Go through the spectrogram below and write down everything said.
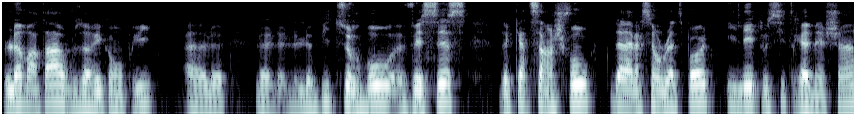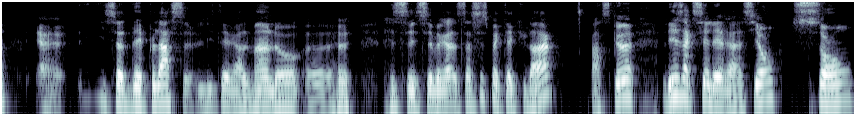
le moteur, vous aurez compris, euh, le, biturbo V6 de 400 chevaux de la version Red Sport, il est aussi très méchant. Euh, il se déplace littéralement, là. Euh, c'est assez spectaculaire parce que les accélérations sont,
